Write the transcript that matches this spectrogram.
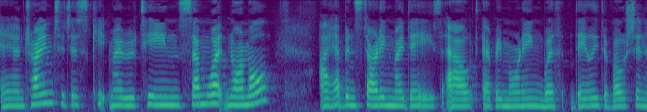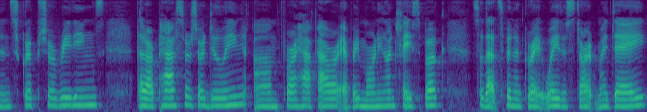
and trying to just keep my routine somewhat normal. I have been starting my days out every morning with daily devotion and scripture readings that our pastors are doing um, for a half hour every morning on Facebook. So that's been a great way to start my day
